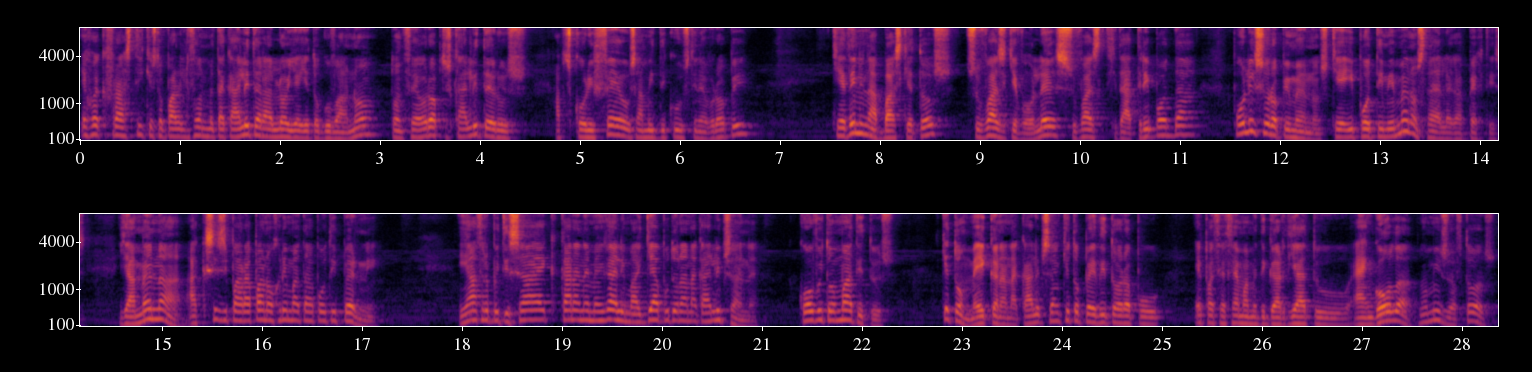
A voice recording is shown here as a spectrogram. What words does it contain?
Έχω εκφραστεί και στο παρελθόν με τα καλύτερα λόγια για τον Κουβανό. Τον θεωρώ από τους καλύτερους, από τους κορυφαίους αμυντικούς στην Ευρώπη. Και δεν είναι αμπάσκετος, σου βάζει και βολές, σου βάζει και τα τρίποντα. Πολύ ισορροπημένος και υποτιμημένος θα έλεγα παίχτη. Για μένα αξίζει παραπάνω χρήματα από ό,τι παίρνει. Οι άνθρωποι της ΑΕΚ κάνανε μεγάλη μαγιά που τον ανακαλύψανε. Κόβει το μάτι τους. Και το Μέικαν ανακάλυψαν και το παιδί τώρα που έπαθε θέμα με την καρδιά του Αγγόλα, νομίζω αυτός.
